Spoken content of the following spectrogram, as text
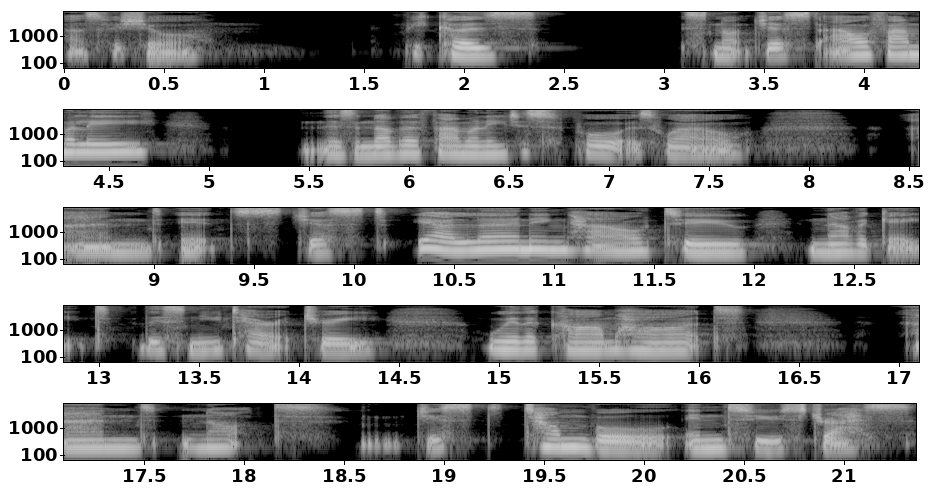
that's for sure. Because it's not just our family, there's another family to support as well. And it's just, yeah, learning how to navigate this new territory with a calm heart and not just tumble into stress.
